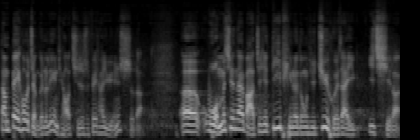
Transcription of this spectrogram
但背后整个的链条其实是非常原始的。呃，我们现在把这些低频的东西聚合在一一起了，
